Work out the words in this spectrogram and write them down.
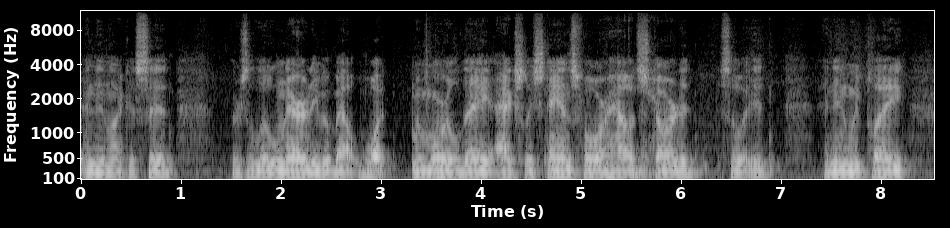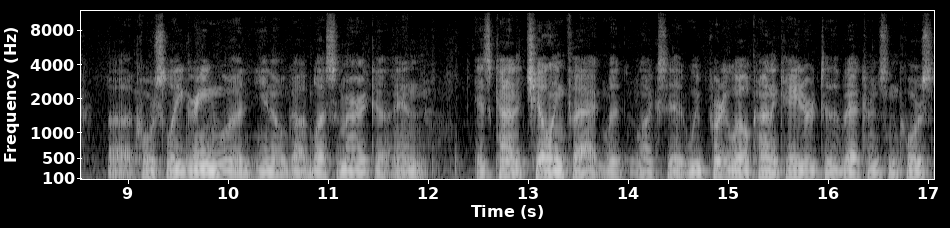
And then, like I said, there's a little narrative about what Memorial Day actually stands for, how it Yeah. started. So it, and then we play, uh, of course, Lee Greenwood, you know, God Bless America. And it's kind of chilling fact, but like I said, we pretty well kind of cater to the veterans. And of course,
